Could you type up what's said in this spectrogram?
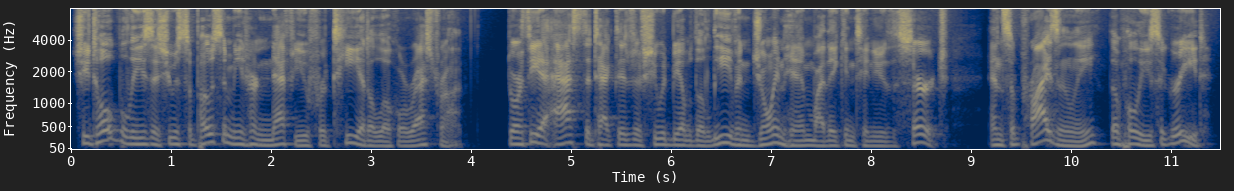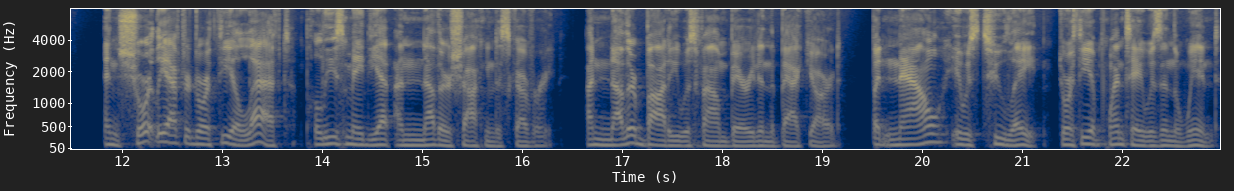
She told police that she was supposed to meet her nephew for tea at a local restaurant. Dorothea asked detectives if she would be able to leave and join him while they continued the search. And surprisingly, the police agreed. And shortly after Dorothea left, police made yet another shocking discovery. Another body was found buried in the backyard. But now it was too late. Dorothea Puente was in the wind.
